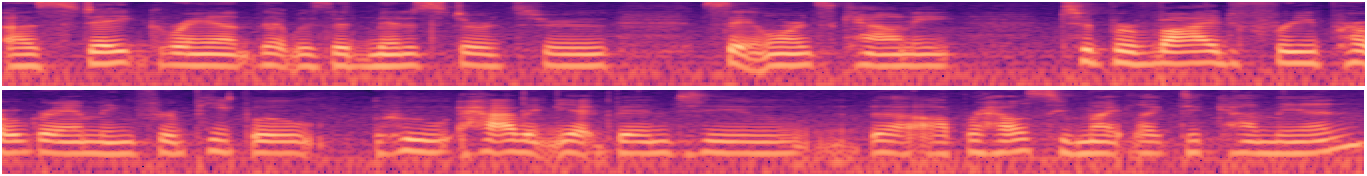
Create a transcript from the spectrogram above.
a state grant that was administered through St. Lawrence County to provide free programming for people who haven't yet been to the Opera House who might like to come in.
